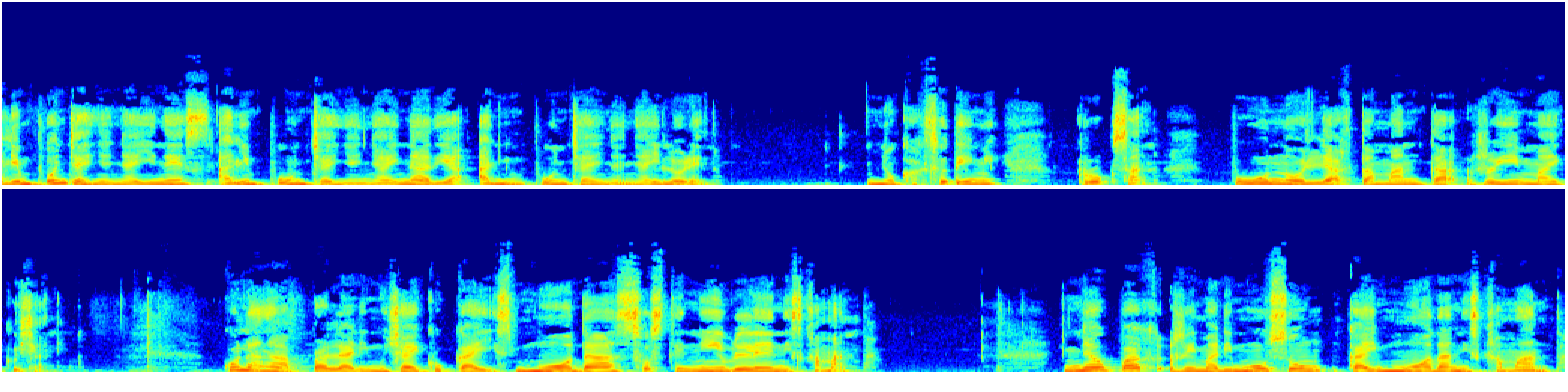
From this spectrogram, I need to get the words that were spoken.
Alin punchay ñañay Inés, alin punchay ñañay Nadia, alin punchay ñañay Lorena. Ñuqa sutimi Roxana. Puno llaqtamanta rimaykushani. Kunanga parlarimushayku kay moda sostenible nisqamanta. Ñawpaq rimarimusun kay moda nisqamanta.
